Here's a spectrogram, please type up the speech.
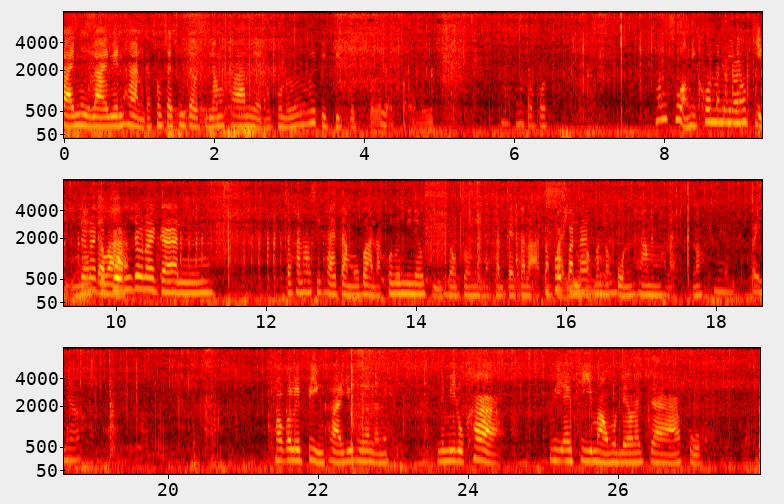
ลายมือลายเว้นหันกับสงสัยสุ่มเจ้าสิลำคาญเนี่ยทุกคนเอ้ยปิดปิดเปิดเปิด มันจะบดมันส่วงที่คนมันมีแนวกินไงเจ้านายแต่กับว่าพลเจ้านายการแต่คันเฮาสิขายตามหมู่บ้านนะคนมันมีแนวกินที่น้องตรงนี้นะคันไปตลาดก็ไปอยู่มันก็ปนห้ำหั่นล่ะเนาะไปเนี่ยเขาก็เลยปิ่งขายอยู่เพื่อนอันนี้นี่มีลูกค้า VIP เหมาหมดแล้วนะจ๊ะผูด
